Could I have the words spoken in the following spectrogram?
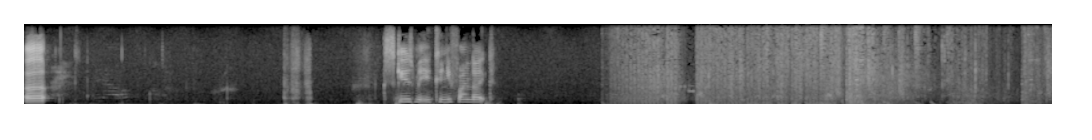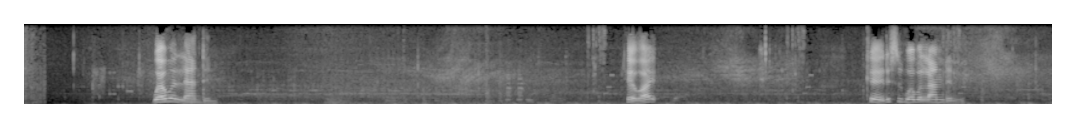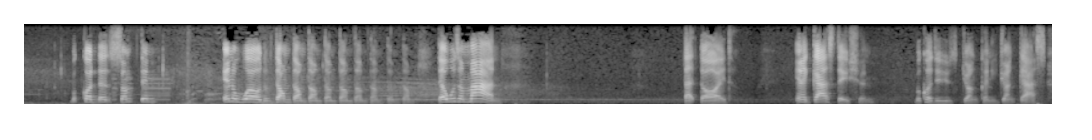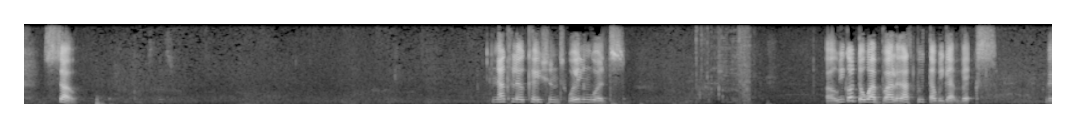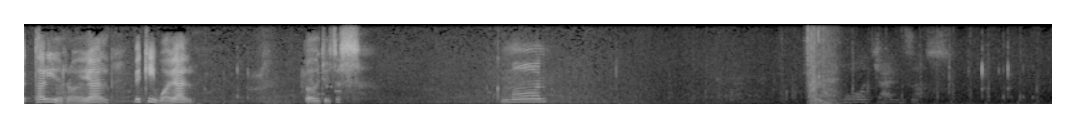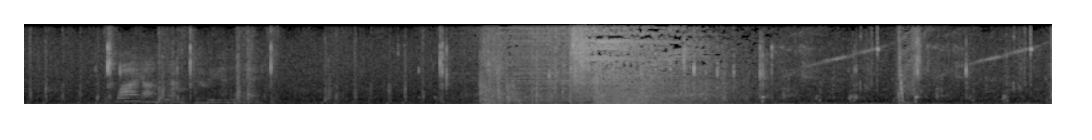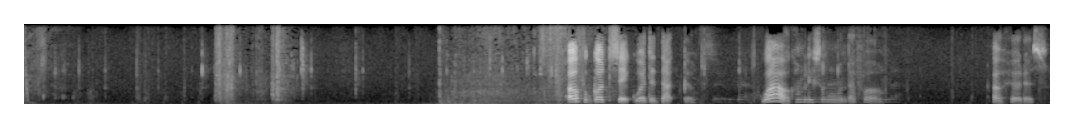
Uh, excuse me, can you find like? Where we're landing? Here, right? Okay, this is where we're landing. Because there's something in a world of dum dum dum dum dum dum dum dum dum. There was a man that died in a gas station because he was drunk and he drank gas. So, next location's Wailing Woods. Oh, we got the web brother. That's proof that we get Vix. Victory Royale. Vicky Royale. Oh, Jesus. Come on. Oh, Jesus. Why aren't I doing anything? Oh, for God's sake, where did that go? Wow, I can't believe someone went that far. Oh, here it is.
